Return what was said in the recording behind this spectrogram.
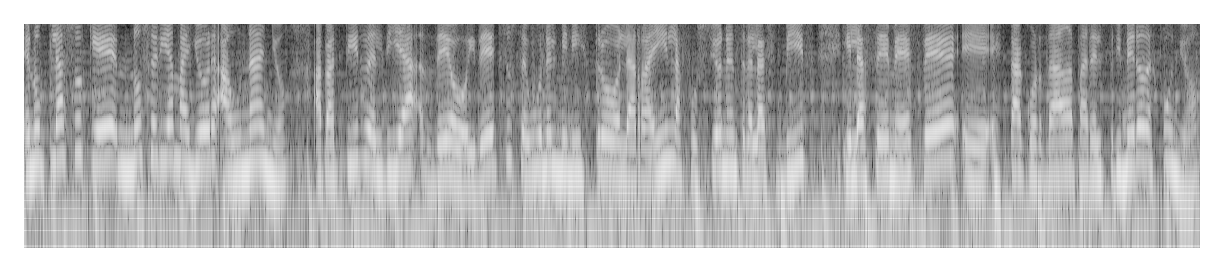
en un plazo que no sería mayor a un año a partir del día de hoy. Hecho, según el ministro Larraín, la fusión entre la SBIF y la CMF eh, está acordada para el primero de junio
